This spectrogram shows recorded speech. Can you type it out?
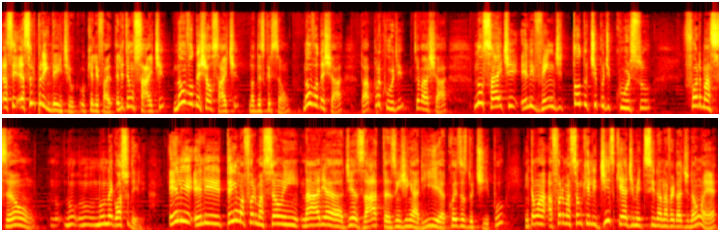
Assim, é surpreendente o, o que ele faz. Ele tem um site, não vou deixar o site na descrição, não vou deixar, tá? Procure, você vai achar. No site, ele vende todo tipo de curso, formação no, no- no negócio dele. Ele, ele tem uma formação em- na área de exatas, engenharia, coisas do tipo. Então, a, a formação que ele diz que é de medicina, na verdade, não é.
